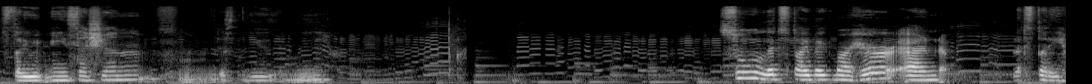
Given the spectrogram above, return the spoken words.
study with me session, hmm, just you and me. So let's tie back my hair and let's study.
